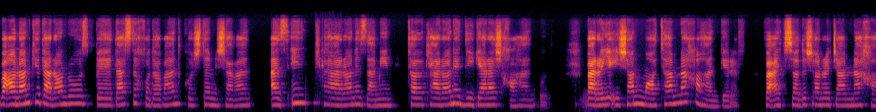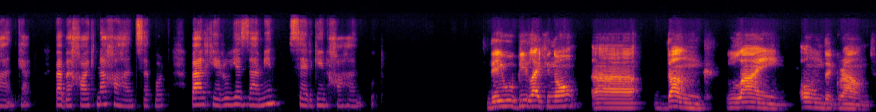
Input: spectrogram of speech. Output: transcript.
و آنان که در آن روز به دست خداوند کشته می شوند از این کران زمین تا کران دیگرش خواهند بود. برای ایشان ماتم نخواهند گرفت و اجسادشان را جمع نخواهند کرد و به خاک نخواهند سپرد بلکه روی زمین سرگین خواهند بود. They will be like, you know, uh, dung lying on the ground.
